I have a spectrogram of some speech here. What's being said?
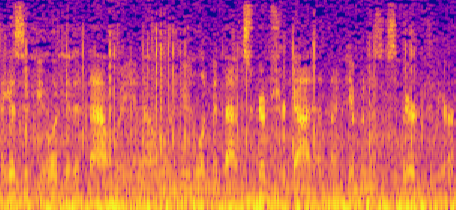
I guess if you look at it that way, you know, when you look at that scripture, God hath not given us a spirit of fear.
